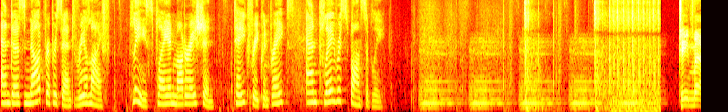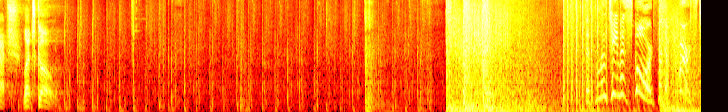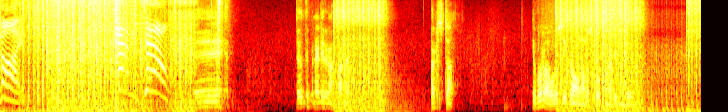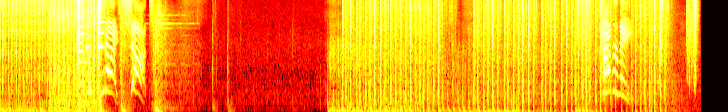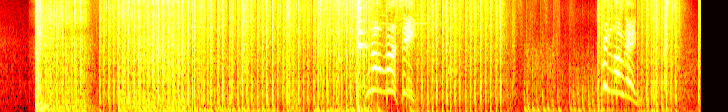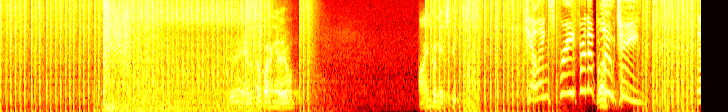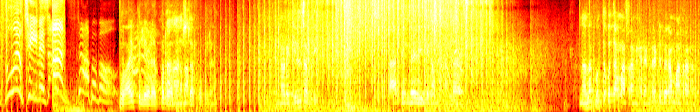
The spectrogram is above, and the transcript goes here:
and does not represent real life. Please play in moderation, take frequent breaks, and play responsibly. Team match, let's go. The blue team has scored for the first time! Down! ஏய், செவுத்து பின்னாடி இருக்கான் பார்த்தேன் அடிச்சிட்டான் எப்போ அவ்வளோ சீக்கிரம் அவனால scope பண்ண அடிக்க முடியும் பாருங்க ஐயோ point one HP Killing spree for the blue team! The blue team is unstoppable! வாய்ப்பு இல்லையாடா எப்போ அதான், அதான். அன்ஸ்டாப்பபிள் என்னோட கில்ஸ் அப்படி. ஸ்டார்டிங்ல வீட்டு காமிச்சான்ல நல்லா கொத்து கொத்தா மாத்துறானுங்க. ரெண்டு ரெண்டு பேரா மாத்துறானுங்க.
